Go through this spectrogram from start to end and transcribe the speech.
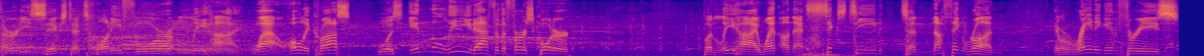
36 to 24 Lehigh. Wow, Holy Cross was in the lead after the first quarter, but Lehigh went on that 16 to nothing run. They were raining in threes,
